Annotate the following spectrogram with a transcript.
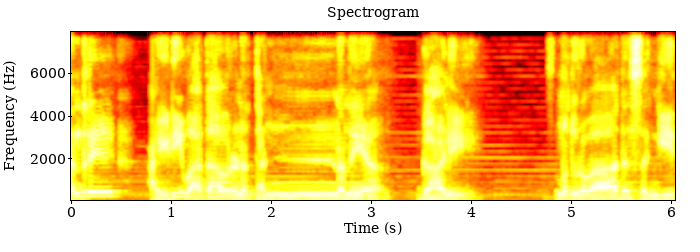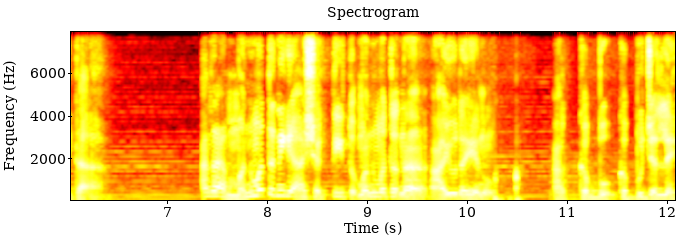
ಅಂದರೆ ಆ ಇಡೀ ವಾತಾವರಣ ತಣ್ಣನೆಯ ಗಾಳಿ, ಸುಮಧುರವಾದ ಸಂಗೀತ. ಅಂದರೆ ಆ ಮನ್ಮಥನಿಗೆ ಆ ಶಕ್ತಿ ಇತ್ತು. ಮನ್ಮಥನ ಆಯುಧ ಏನು? ಆ ಕಬ್ಬು ಕಬ್ಬು ಜಲ್ಲೆ.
